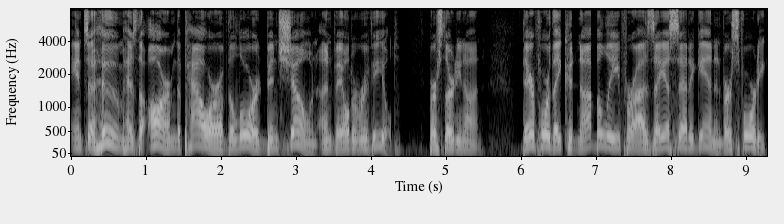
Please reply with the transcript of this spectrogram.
And to whom has the arm, the power of the Lord been shown, unveiled, or revealed? Verse 39. Therefore they could not believe, for Isaiah said again in verse 40,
